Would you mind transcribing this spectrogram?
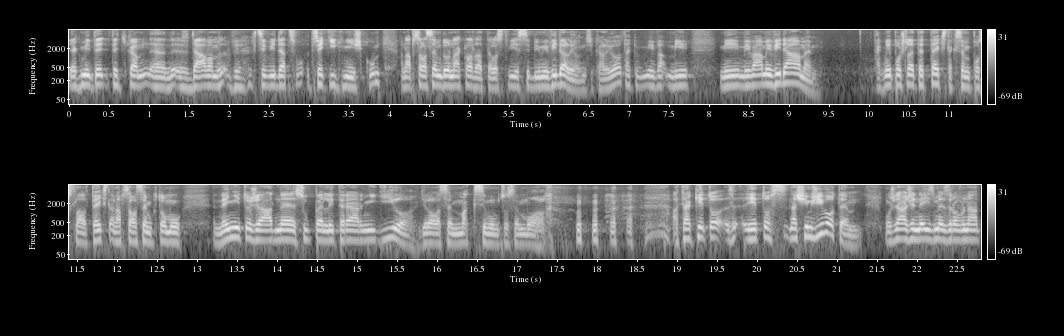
Jak mi teď, teďka eh, dávám, chci vydat třetí knížku a napsal jsem do nakladatelství, jestli by mi vydali. On říkal, jo, tak my, my, my, my vám ji vydáme tak mi pošlete text, tak jsem poslal text a napsal jsem k tomu, není to žádné super literární dílo, dělal jsem maximum, co jsem mohl. a tak je to, je to s naším životem. Možná, že nejsme zrovna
